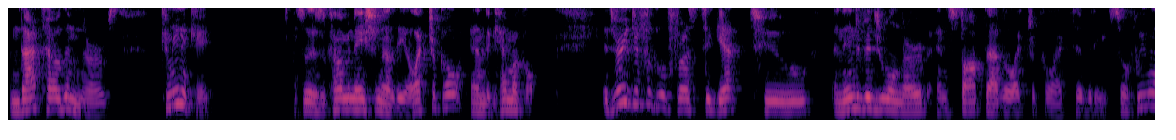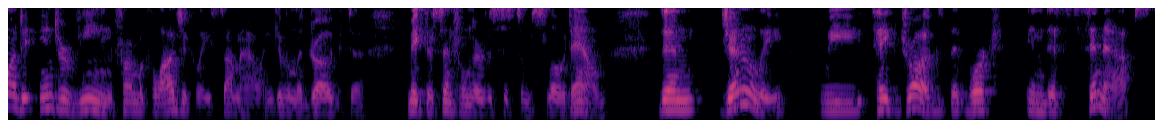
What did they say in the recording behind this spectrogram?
And that's how the nerves communicate. So there's a combination of the electrical and the chemical. It's very difficult for us to get to an individual nerve and stop that electrical activity. So if we want to intervene pharmacologically somehow and give them a drug to make their central nervous system slow down, then generally we take drugs that work in this synapse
